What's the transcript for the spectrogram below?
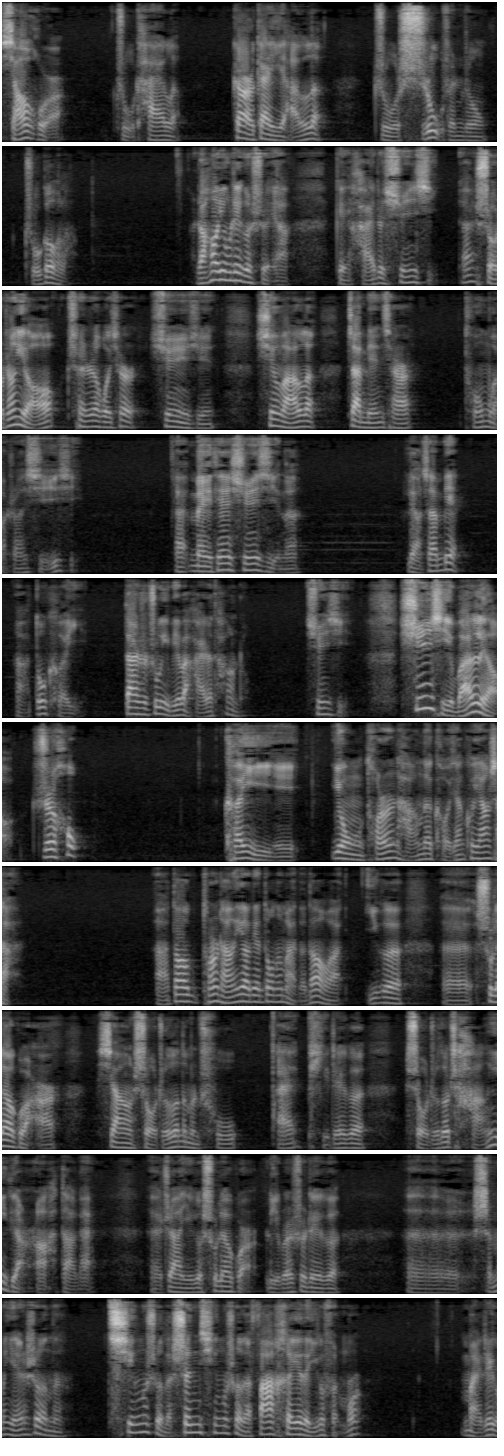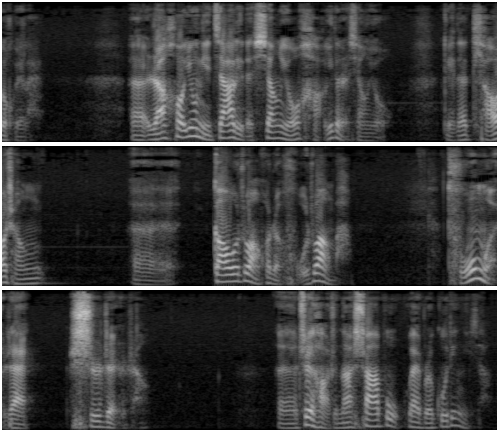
小火。煮开了，盖儿盖严了，煮十五分钟足够了。然后用这个水啊，给孩子熏洗。哎，手上有，趁热乎气儿熏一熏，熏完了蘸棉签涂抹上洗一洗。哎，每天熏洗呢两三遍啊都可以，但是注意别把孩子烫着。熏洗，熏洗完了之后，可以用同仁堂的口腔溃疡散。啊，到同仁堂药店都能买得到啊！一个呃塑料管儿，像手指头那么粗，哎，比这个手指头长一点啊，大概，呃，这样一个塑料管儿里边是这个呃什么颜色呢？青色的，深青色的，发黑的一个粉末。买这个回来，呃，然后用你家里的香油，好一点的香油，给它调成呃膏状或者糊状吧，涂抹在湿疹上。呃，最好是拿纱布外边固定一下，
